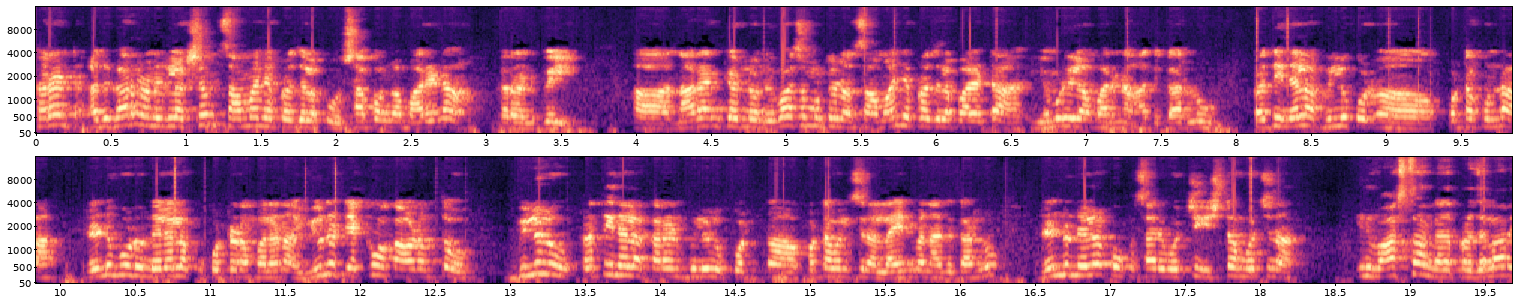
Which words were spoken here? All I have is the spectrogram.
కరెంట్ అధికారుల నిర్లక్ష్యం సామాన్య ప్రజలకు శాపంగా మారిన కరెంట్ బిల్. నారాయణఖేడ్లో నివాసం ఉంటున్న సామాన్య ప్రజల పాలిట యముడిలా మారిన అధికారులు ప్రతి నెల బిల్లు కొట్టకుండా రెండు మూడు నెలలకు కొట్టడం వలన యూనిట్ ఎక్కువ కావడంతో బిల్లులు ప్రతి నెల కరెంట్ బిల్లులు కొట్టవలసిన లైన్మెన్ అధికారులు రెండు నెలలకు ఒకసారి వచ్చి ఇష్టం వచ్చిన ఇది వాస్తవం కదా ప్రజలారు?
